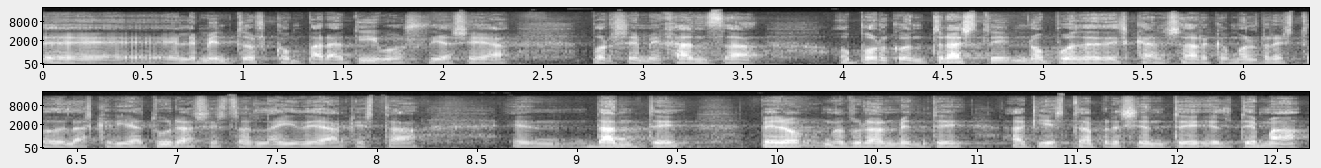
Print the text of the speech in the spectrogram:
eh, elementos comparativos, ya sea por semejanza o por contraste, no puede descansar como el resto de las criaturas, esta es la idea que está en Dante, pero naturalmente aquí está presente el tema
